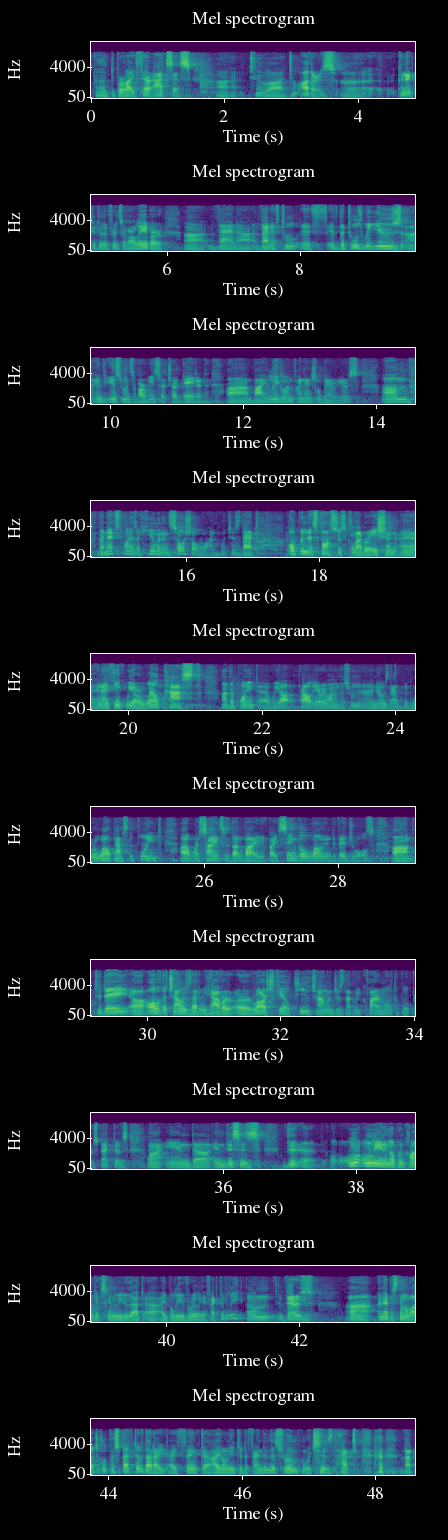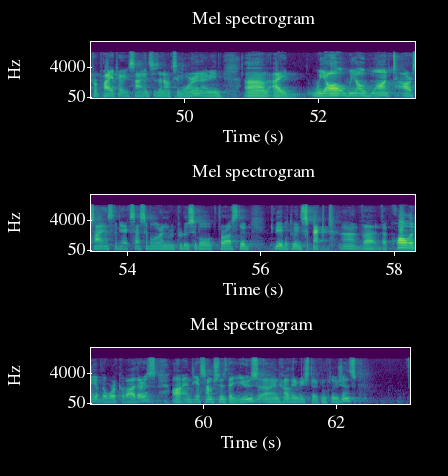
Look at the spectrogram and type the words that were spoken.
uh, to provide fair access uh, to, uh, to others uh, connected to the fruits of our labor uh, than, uh, than if, tool, if, if the tools we use and the instruments of our research are gated by legal and financial barriers. Um, the next one is a human and social one, which is that openness fosters collaboration, and I think we are well past uh, the point, uh, we all, probably everyone in this room uh, knows that, but we're well past the point uh, where science is done by, by single lone individuals. Um, today, uh, all of the challenges that we have are, are large-scale team challenges that require multiple perspectives, uh, and, and this is, the, only in an open context can we do that, I believe, really effectively. Um, there's uh, an epistemological perspective that I, I think uh, I don't need to defend in this room, which is that, that proprietary science is an oxymoron. I mean, um, I, we, all, we all want our science to be accessible and reproducible for us to, to be able to inspect uh, the, the quality of the work of others uh, and the assumptions they use uh, and how they reach their conclusions.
